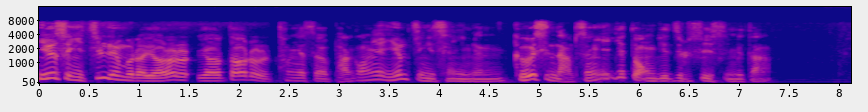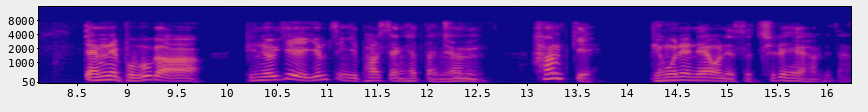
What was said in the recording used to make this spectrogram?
여성이 질염으로 요도를 통해서 방광에 염증이 생기면 그것이 남성에게도 옮겨질 수 있습니다. 때문에 부부가 비뇨기에 염증이 발생했다면 함께 병원에 내원해서 치료해야 합니다.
